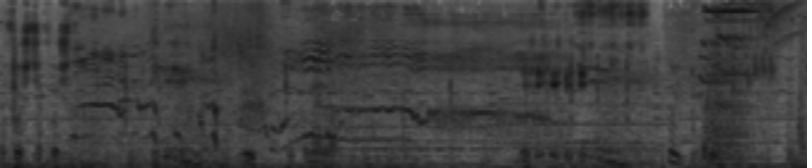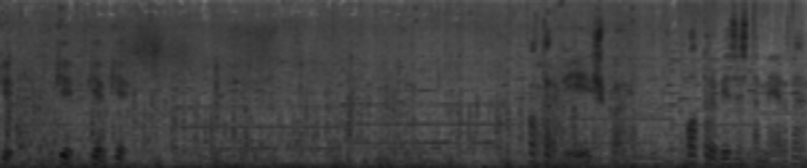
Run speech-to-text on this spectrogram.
Já foste, já foste. Com'è là? Ui, Che? Che? Che? Che? Outra vez, pá. Outra vez esta merda.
